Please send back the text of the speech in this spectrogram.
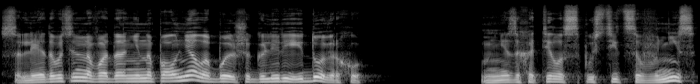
следовательно, вода не наполняла больше галереи доверху. Мне захотелось спуститься вниз,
